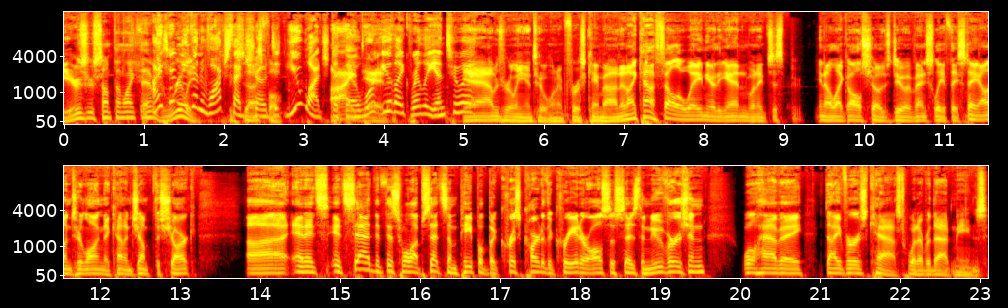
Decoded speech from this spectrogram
years or something like that. It I didn't really even watch that show. Did you watched it I though? Weren't did. you like really into it? Yeah, I was really into it when it first came out, and I kind of fell away near the end when it just, you know, like all shows do. Eventually, if they stay on too long, they kind of jump the shark. Uh, and it's it's sad that this will upset some people, but Chris Carter, the creator, also says the new version will have a diverse cast, whatever that means.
